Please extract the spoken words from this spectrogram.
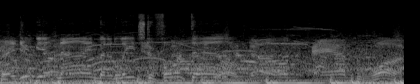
They do get nine, but it leads to fourth down. Down and one.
